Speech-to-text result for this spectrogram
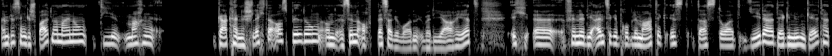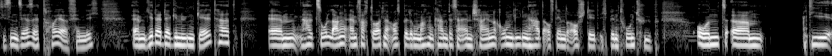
ein bisschen gespaltener Meinung. Die machen gar keine schlechte Ausbildung und es sind auch besser geworden über die Jahre jetzt. Ich äh, finde, die einzige Problematik ist, dass dort jeder, der genügend Geld hat, die sind sehr, sehr teuer, finde ich, ähm, jeder, der genügend Geld hat, ähm, halt so lang einfach dort eine Ausbildung machen kann, bis er einen Schein rumliegen hat, auf dem draufsteht, ich bin Tontyp. Und ähm, die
